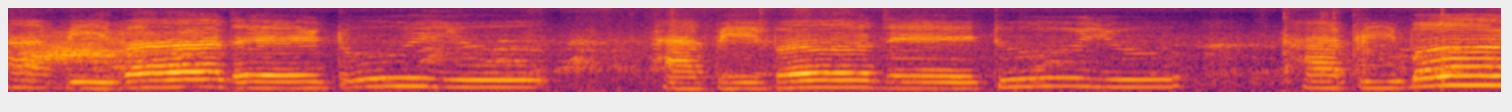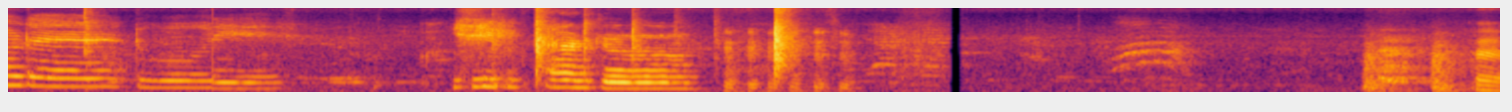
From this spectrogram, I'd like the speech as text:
happy birthday to you happy birthday to you happy birthday to thank you Hmm.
